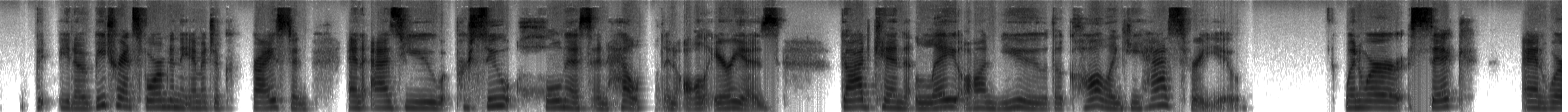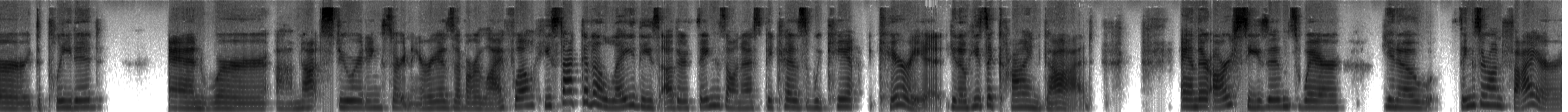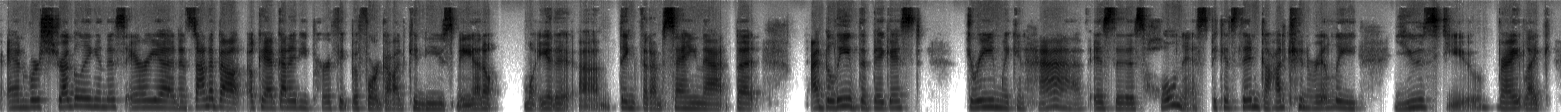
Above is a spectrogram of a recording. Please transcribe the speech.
you know, be transformed in the image of Christ and and as you pursue wholeness and health in all areas, God can lay on you the calling he has for you. When we're sick and we're depleted and we're um, not stewarding certain areas of our life, well, he's not going to lay these other things on us because we can't carry it. You know, he's a kind God. And there are seasons where, you know, things are on fire and we're struggling in this area. And it's not about, okay, I've got to be perfect before God can use me. I don't want you to um, think that I'm saying that, but I believe the biggest dream we can have is this wholeness because then God can really use you, right? Like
